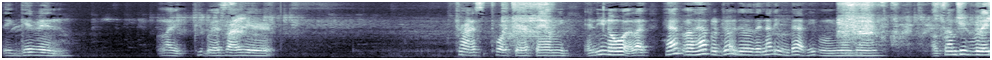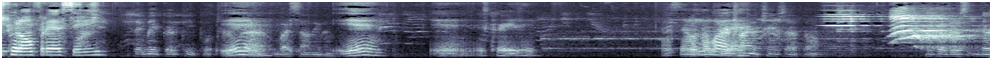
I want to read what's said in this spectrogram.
they giving like people that's out here trying to support their family, and you know what? Like half uh, half the drug dealers, they're not even bad people. You know what I'm saying? And some people they put on for their city. They make good people Yeah. bad by sounding them. Yeah, yeah, it's crazy. I still don't know why. They're that- trying to change that though. Because there's, they're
